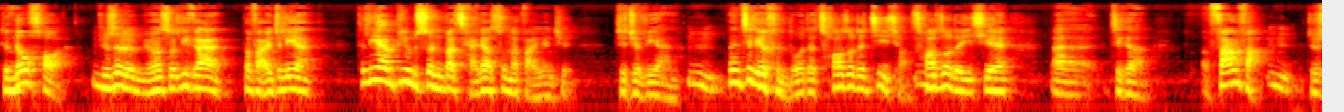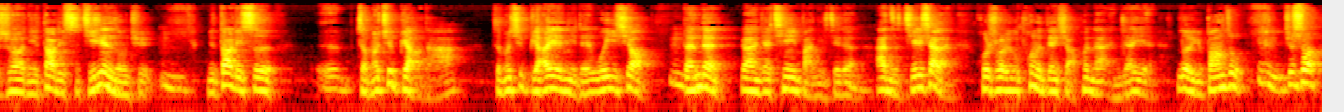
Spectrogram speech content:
就 know how 啊，就是比方说立个案到法院去立案，这立案并不是说你把材料送到法院去就就立案了，嗯，那这里有很多的操作的技巧，操作的一些呃这个呃方法，嗯，就是说你到底是几点钟去，嗯，你到底是呃怎么去表达，怎么去表演你的微笑嗯。等等，让人家轻易把你这个案子接下来，或者说如果碰了点小困难，人家也乐于帮助，嗯，就是说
